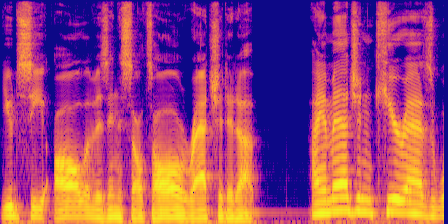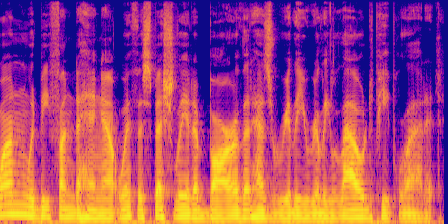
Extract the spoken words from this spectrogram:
you'd see all of his insults all ratcheted up. I imagine Curas 1 would be fun to hang out with, especially at a bar that has really, really loud people at it.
